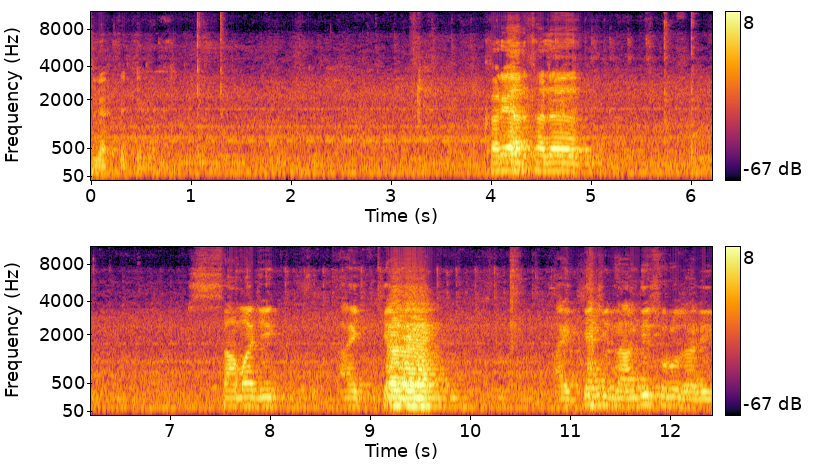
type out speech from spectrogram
व्यक्त केले खऱ्या अर्थानं सामाजिक ऐक्य ऐक्याची नांदी सुरू झाली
